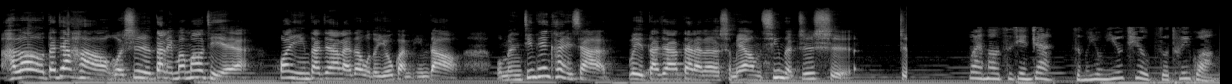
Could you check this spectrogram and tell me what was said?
Hello，大家好，我是大脸猫猫姐，欢迎大家来到我的油管频道。我们今天看一下，为大家带来了什么样新的知识？外贸自建站怎么用 YouTube 做推广？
